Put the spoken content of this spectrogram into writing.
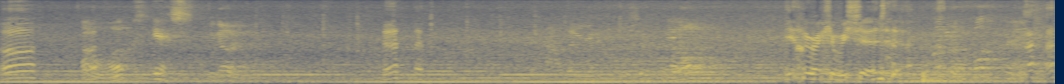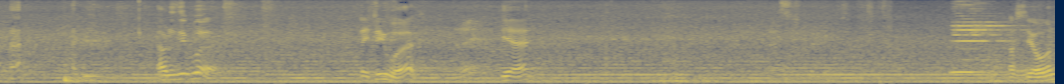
Oh! That one works. Yes. We're going. Yeah, I reckon we should. How does it work? They do work. Yeah. That's the one.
